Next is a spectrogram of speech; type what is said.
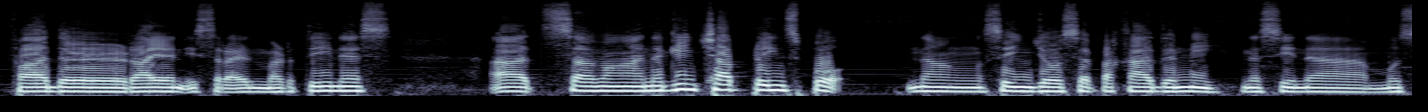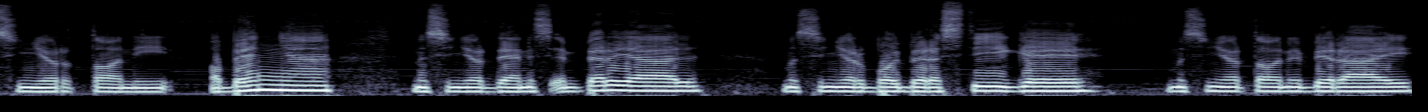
Father Ryan Israel Martinez At sa mga naging chaplains po ng St. Joseph Academy na sina Monsignor Tony Obenya, Monsignor Dennis Imperial, Monsignor Boy Berastige, Monsignor Tony Biray,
